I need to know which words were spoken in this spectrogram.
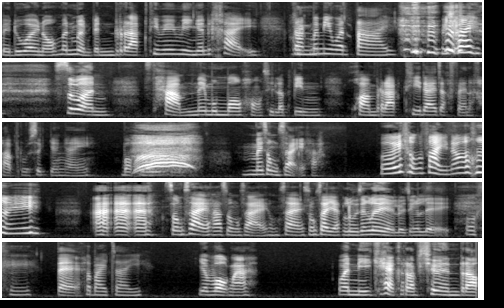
ไปด้วยเนาะมันเหมือนเป็นรักที่ไม่มีเงื่อนไข รักไม่มีวันตาย ไม่ใช่ ส่วนถามในมุมมองของศิลปิน ความรักที่ได้จากแฟนคลับรู้สึกยังไง บอกเลยไม่สงสัยค่ะ เฮ้ยสงสัยหน่อยอะอะอะสงสัยค่ะ สงสัยสงสัย สงสัยอยากรู้จังเลยอยากรู้จังเลย โอเค แต่สบายใจ อย่าบอกนะ วันนี้แขกรับเชิญเรา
